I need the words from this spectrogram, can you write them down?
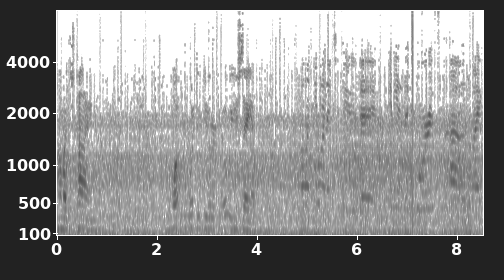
how much time what what did you what were you saying? Well, if you wanted to do the any of the tours of like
